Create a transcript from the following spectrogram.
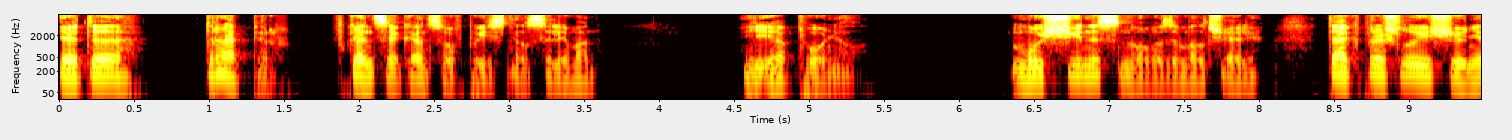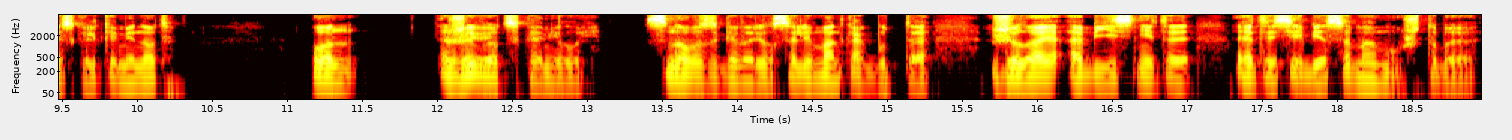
«Это траппер», — в конце концов пояснил Салиман. «Я понял». Мужчины снова замолчали. Так прошло еще несколько минут. Он живет с Камилой. Снова заговорил Салиман, как будто желая объяснить это себе самому, чтобы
